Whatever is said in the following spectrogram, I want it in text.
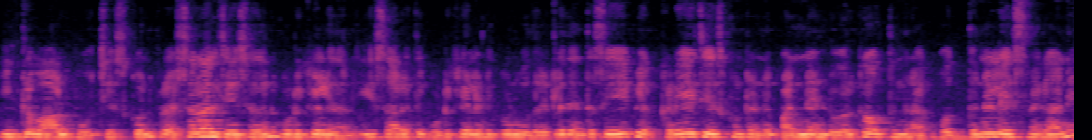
ఇంట్లో మామూలు పూజ చేసుకొని ప్రసారాలు చేసేదాన్ని గుడికి వెళ్ళేదాన్ని ఈసారి అయితే గుడికి వెళ్ళడానికి కూడా కుదరట్లేదు ఎంతసేపు ఎక్కడే చేసుకుంటాను. పన్నెండు వరకు అవుతుంది నాకు. పొద్దున్నే లేచిన కానీ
